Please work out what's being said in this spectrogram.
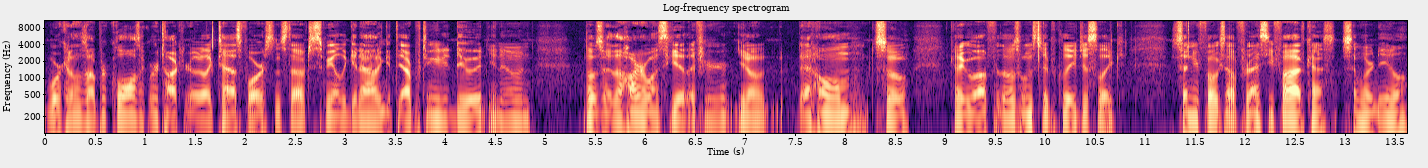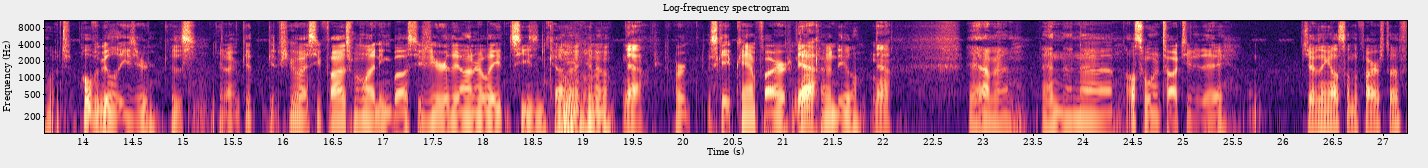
working on those upper quals, like we were talking earlier, like task force and stuff, just being able to get out and get the opportunity to do it, you know. And those are the harder ones to get if you're, you know, at home. So gotta go out for those ones typically. Just like send your folks out for an IC5, kind of similar deal, which hopefully be a little easier because you know get get a few IC5s from a lightning bust usually early on or late season kind of you Mhm. know Yeah. or escape campfire Yeah. kind of deal. Yeah. Yeah, man. And then uh, also want to talk to you today. Do you have anything else on the fire stuff?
